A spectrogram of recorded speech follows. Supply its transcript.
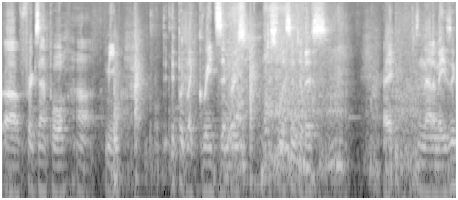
uh, for example, I mean, they put like great zippers. Just listen to this, right? Isn't that amazing?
